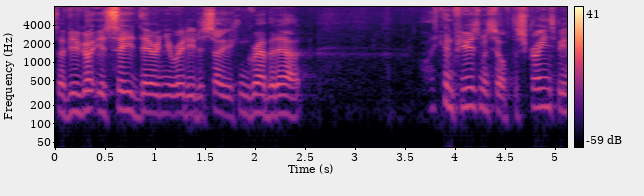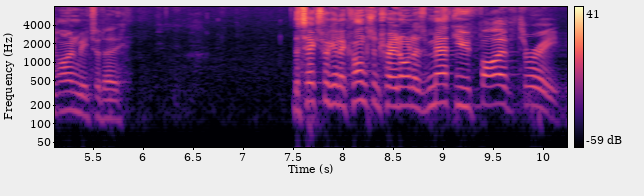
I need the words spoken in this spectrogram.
So if you've got your seed there and you're ready to sow, you can grab it out. I confused myself. The screen's behind me today. The text we're going to concentrate on is Matthew 5 3.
